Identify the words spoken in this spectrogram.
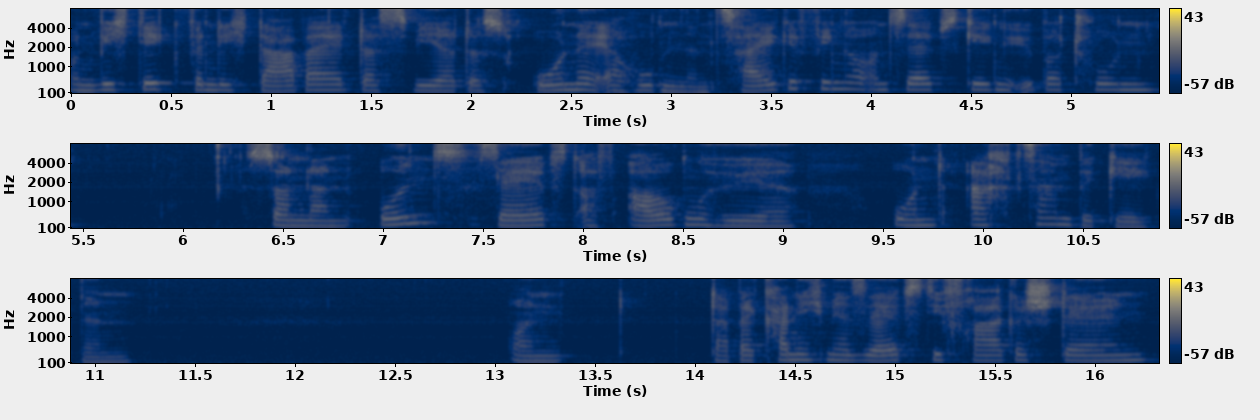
Und wichtig finde ich dabei, dass wir das ohne erhobenen Zeigefinger uns selbst gegenüber tun, sondern uns selbst auf Augenhöhe und achtsam begegnen. Und dabei kann ich mir selbst die Frage stellen,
